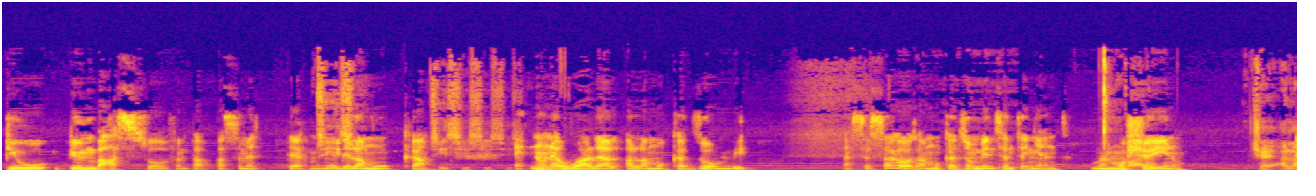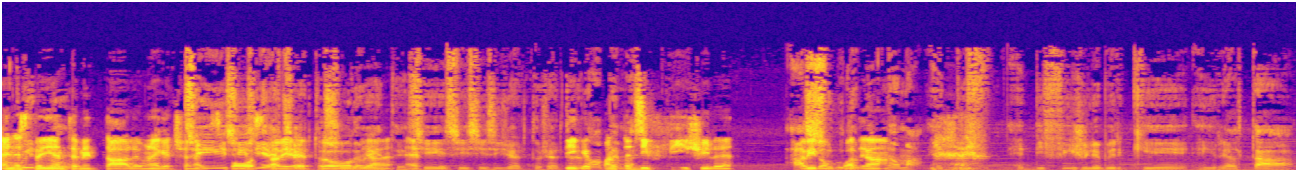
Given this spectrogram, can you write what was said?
più, più in basso, passami il termine, sì, della sì. mucca, sì, eh, non è uguale a- alla mucca zombie. È la stessa cosa, la mucca zombie non sente niente, come il moscerino. Cioè, allora, è un espediente quello... mentale, non è che c'è una risposta sì, sì, certo, propria. È, sì, sì, sì, certo, certo. Che no, quanto è difficile Assolutamente, no, ma è, è, difficile perché in realtà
